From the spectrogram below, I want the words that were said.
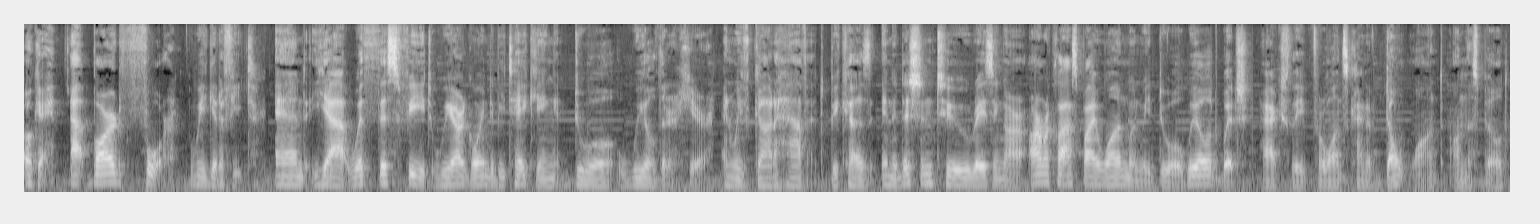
Okay, at Bard 4, we get a feat. And yeah, with this feat, we are going to be taking Dual Wielder here. And we've got to have it, because in addition to raising our armor class by one when we dual wield, which I actually for once kind of don't want on this build,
